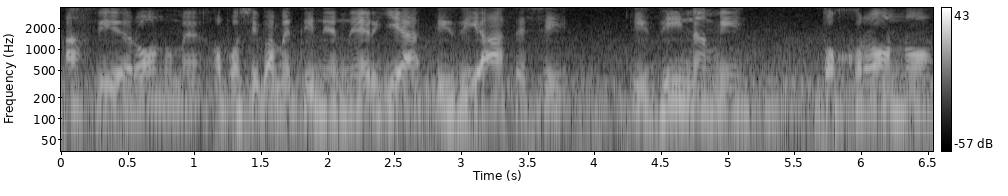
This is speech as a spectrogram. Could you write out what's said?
αφιερώνουμε όπως είπαμε την ενέργεια, τη διάθεση, τη δύναμη, το χρόνο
